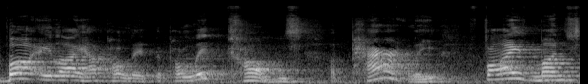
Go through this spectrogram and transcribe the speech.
Ba Eli HaPolit, the Polit comes apparently five months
